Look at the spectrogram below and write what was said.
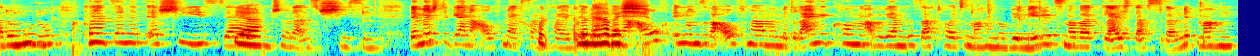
Adomudu, kann das sein, dass er schießt? Ja, Ja. der fängt schon wieder an zu schießen. Der möchte gerne Aufmerksamkeit. Und- und dann der habe wäre ich- auch in unsere Aufnahme mit reingekommen, aber wir haben gesagt, heute machen nur wir Mädels mal was. Gleich darfst du dann mitmachen.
